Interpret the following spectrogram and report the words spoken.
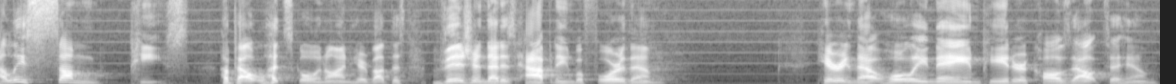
at least some peace about what's going on here, about this vision that is happening before them. Hearing that holy name, Peter calls out to him,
